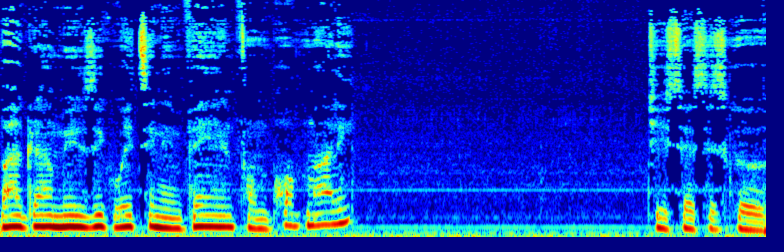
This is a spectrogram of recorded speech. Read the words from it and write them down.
Background music waiting in vain from Bob Marley. Jesus is good.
